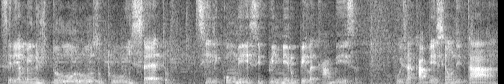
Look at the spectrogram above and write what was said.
Seria menos doloroso pro inseto se ele comesse primeiro pela cabeça, pois a cabeça é onde está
